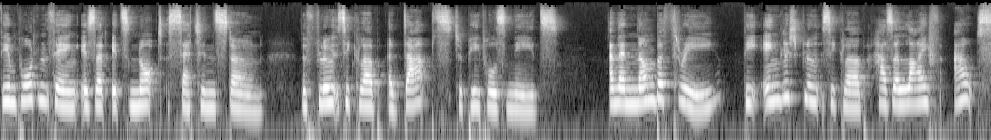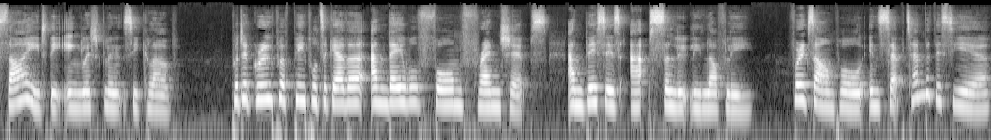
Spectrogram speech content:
The important thing is that it's not set in stone. The Fluency Club adapts to people's needs. And then, number three, the English Fluency Club has a life outside the English Fluency Club. Put a group of people together and they will form friendships, and this is absolutely lovely. For example, in September this year,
